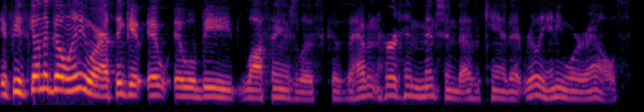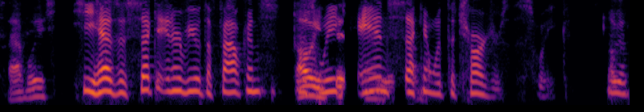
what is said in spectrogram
if he's going to go anywhere, I think it, it, it will be Los Angeles because I haven't heard him mentioned as a candidate really anywhere else, have we? He has his second interview with the Falcons this Oh, week and second with the Chargers this week. Okay.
